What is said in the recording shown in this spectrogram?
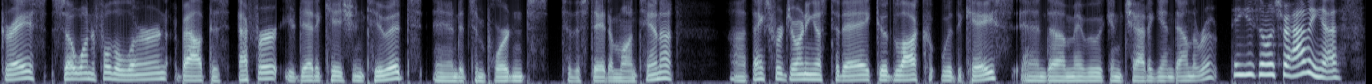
Grace, so wonderful to learn about this effort, your dedication to it, and its importance to the state of Montana. Uh, thanks for joining us today. Good luck with the case, and uh, maybe we can chat again down the road. Thank you so much for having us.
